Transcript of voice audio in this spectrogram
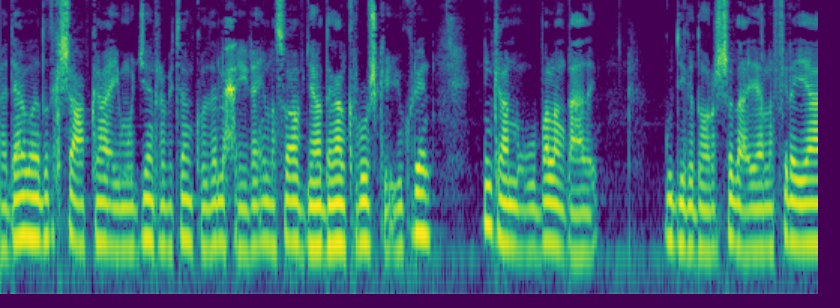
maadaama dadka shacabka ay muujiyeen rabitaankooda la xiriira in la soo afjaro dagaalka ruushka iyo ukrein ninkan uu ballan qaaday. Guddiga doorashada ayaa la filayaa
